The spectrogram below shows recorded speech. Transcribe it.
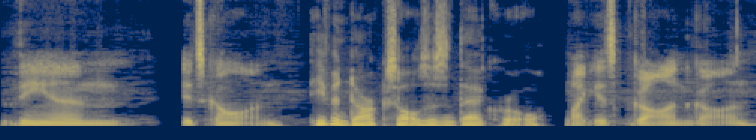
then it's gone. even Dark Souls isn't that cruel. Like it's gone, gone.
